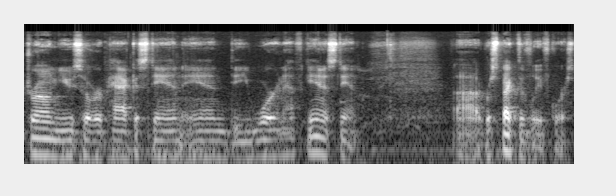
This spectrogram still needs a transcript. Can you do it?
drone use over Pakistan and the war in Afghanistan, uh, respectively, of course.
